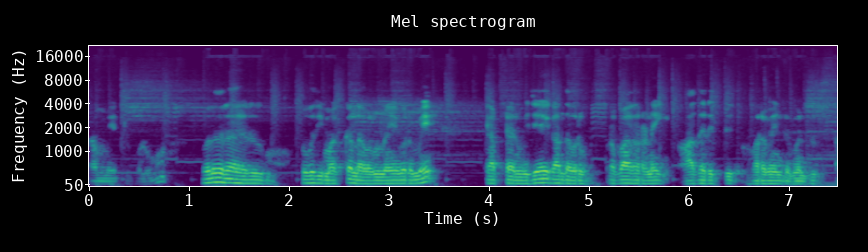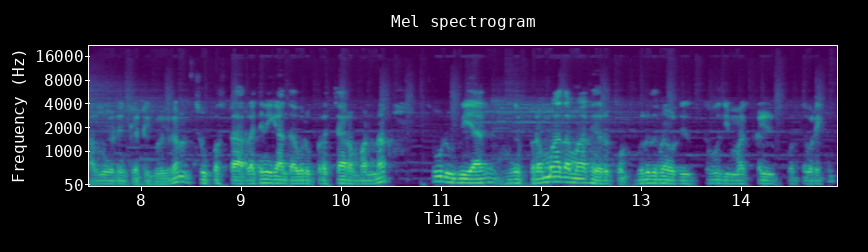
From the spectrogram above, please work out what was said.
நாம் ஏற்றுக்கொள்வோம். விருதுநகர் தொகுதி மக்கள் அனைவருமே கேப்டன் விஜயகாந்த் அவர் பிரபாகரனை ஆதரித்து வர வேண்டும் என்று தலைமையுடன் கேட்டுக்கொள்கிறோம் சூப்பர் ஸ்டார் ரஜினிகாந்த் அவர் பிரச்சாரம் பண்ணால் சூடுபியாக மிக பிரமாதமாக இருக்கும். விருதுநகர் தொகுதி மக்கள் பொறுத்த வரைக்கும்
